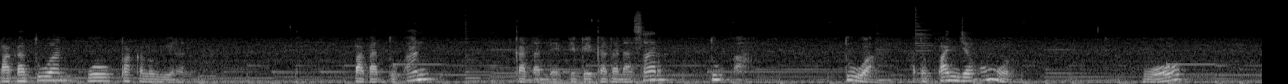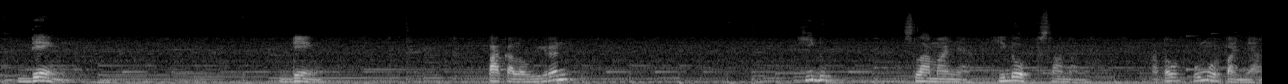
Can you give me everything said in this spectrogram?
Pakatuan wo pakalowiran pakatuan kata DP kata dasar tua. Tua atau panjang umur. Wo deng. Deng. Pakalawiran hidup selamanya hidup selamanya atau umur panjang.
